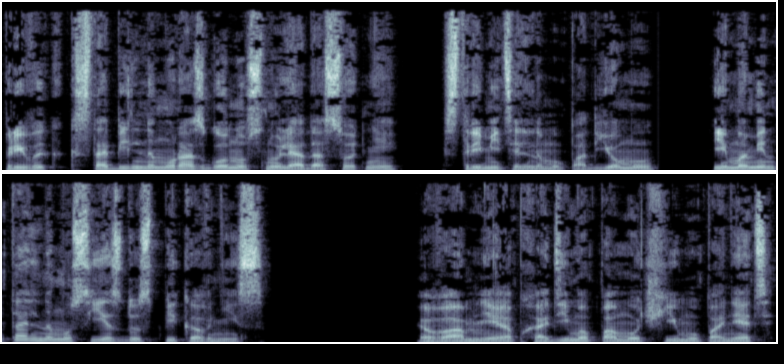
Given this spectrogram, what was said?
привык к стабильному разгону с нуля до сотни, стремительному подъему и моментальному съезду с пика вниз. Вам необходимо помочь ему понять,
